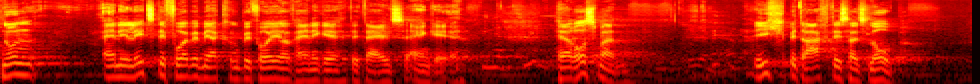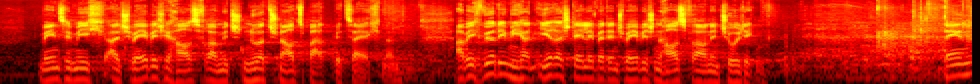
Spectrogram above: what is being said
Nun, eine letzte Vorbemerkung, bevor ich auf einige Details eingehe. Herr Rossmann, ich betrachte es als Lob, wenn Sie mich als schwäbische Hausfrau mit Schnurz-Schnauzbart bezeichnen. Aber ich würde mich an Ihrer Stelle bei den schwäbischen Hausfrauen entschuldigen. Denn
